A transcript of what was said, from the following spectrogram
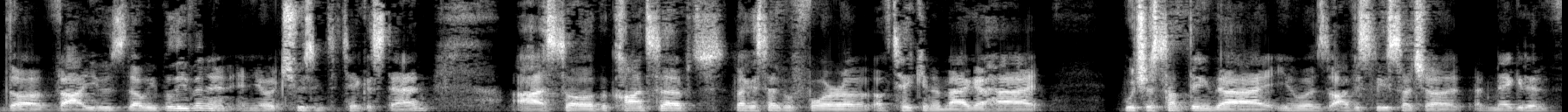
the values that we believe in and, and you know, choosing to take a stand. Uh, so the concept, like I said before, of, of, taking a MAGA hat, which is something that, you know, is obviously such a, a negative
